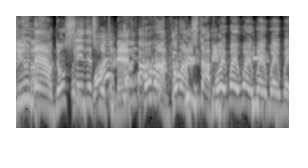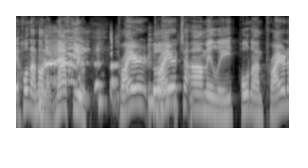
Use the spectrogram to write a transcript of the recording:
do now. Don't say wait, this what? with math. Hold on, hold on, stop. Wait, wait, wait, wait, wait, wait. Hold on, hold on. Matthew, prior prior to Amelie, hold on, prior to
